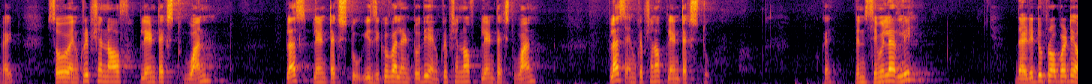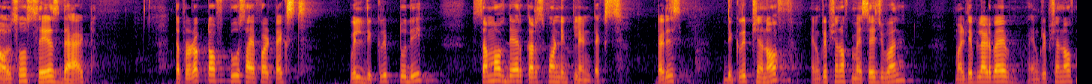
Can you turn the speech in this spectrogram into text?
right. So, encryption of plain text 1 plus plain text 2 is equivalent to the encryption of plain text 1 plus encryption of plain text 2. Okay. Then similarly, the additive property also says that the product of two cipher texts will decrypt to the sum of their corresponding plain texts that is decryption of encryption of message 1 multiplied by encryption of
